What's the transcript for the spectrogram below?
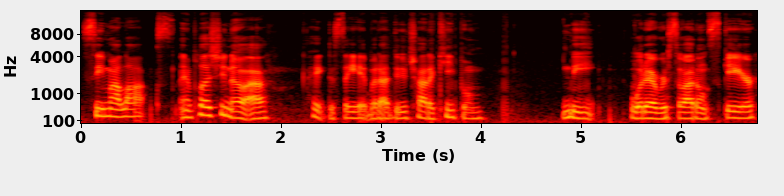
see my locks, and plus, you know, I hate to say it, but I do try to keep them neat, whatever, so I don't scare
